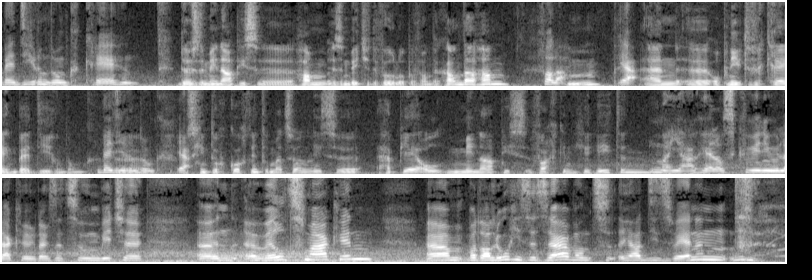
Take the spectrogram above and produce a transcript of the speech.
bij Dierendonk krijgen. Dus de Menapische ham is een beetje de voorloper van de Ganda-ham. Voilà. Mm. Ja. En uh, opnieuw te verkrijgen bij Dierendonk. Bij Dierendonk, uh, ja. Misschien toch kort intermezzo, Annelies. Uh, heb jij al Menapisch varken gegeten? Maar ja, gij, dat is ik weet niet hoe lekker. Daar zit zo'n beetje een, een wildsmaak in. Um, wat dat logisch is, hè, want ja, die zwijnen,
